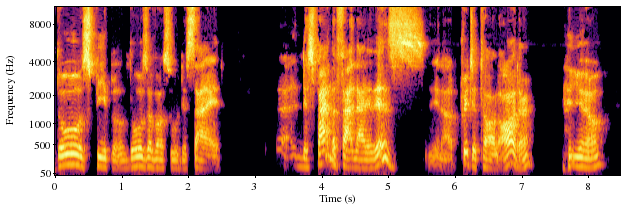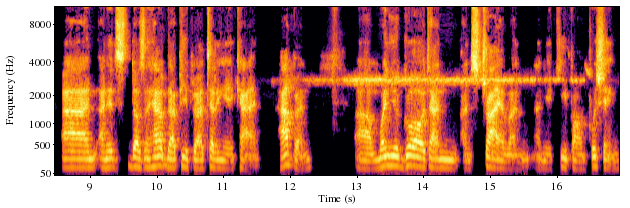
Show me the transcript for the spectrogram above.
those people, those of us who decide, uh, despite the fact that it is, you know, a pretty tall order, you know, and, and it doesn't help that people are telling you it can't happen. Um, when you go out and, and strive and, and you keep on pushing,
